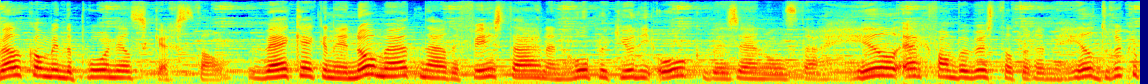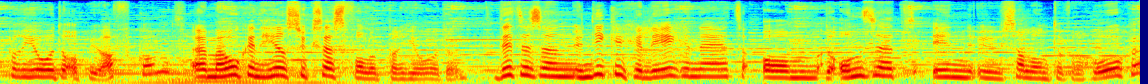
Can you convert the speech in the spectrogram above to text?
Welkom in de ProNails kerststal. Wij kijken enorm uit naar de feestdagen en hopelijk jullie ook. Wij zijn ons daar heel erg van bewust dat er een heel drukke periode op u afkomt, eh, maar ook een heel succesvolle periode. Dit is een unieke gelegenheid om de omzet in uw salon te verhogen.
